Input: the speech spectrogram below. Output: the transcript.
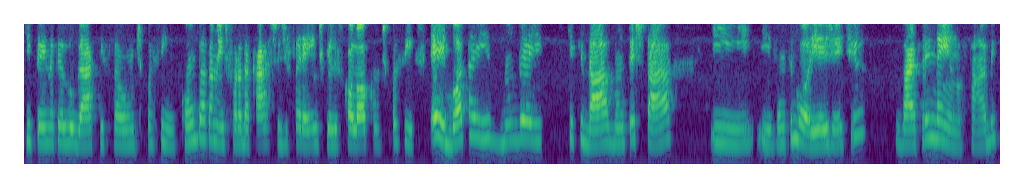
que tem naquele lugar que são, tipo assim, completamente fora da caixa, diferente, que eles colocam, tipo assim, ei, bota aí, vamos ver aí o que, que dá, vamos testar e, e vamos embora. E a gente vai aprendendo, sabe?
